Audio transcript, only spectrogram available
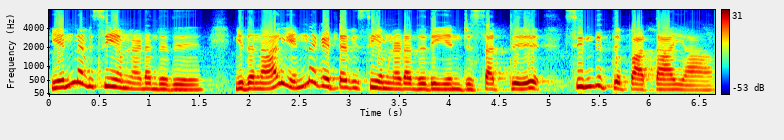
என்ன விஷயம் நடந்தது? இதனால் என்ன கெட்ட விஷயம் நடந்தது என்று சற்று சிந்தித்து பார்த்தாயா?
